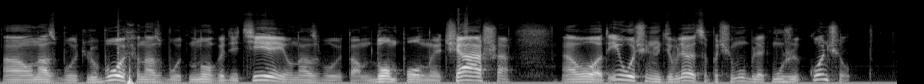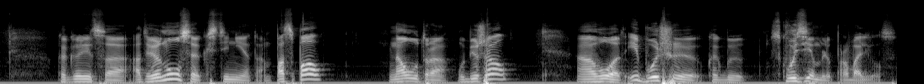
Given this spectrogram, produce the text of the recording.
а, у нас будет любовь, у нас будет много детей, у нас будет там дом полная чаша, вот, и очень удивляются, почему, блядь, мужик кончил, как говорится, отвернулся к стене, там, поспал, на утро убежал, а, вот, и больше как бы сквозь землю провалился.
